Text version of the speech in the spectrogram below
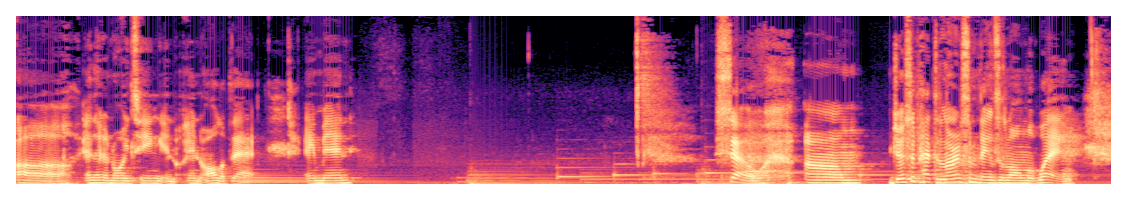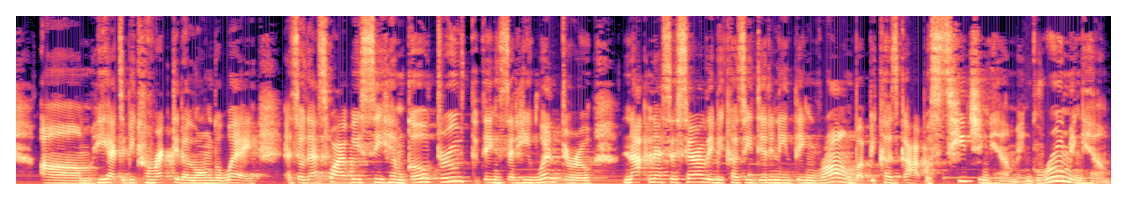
uh and an anointing and, and all of that. Amen. So um Joseph had to learn some things along the way. Um, he had to be corrected along the way. And so that's why we see him go through the things that he went through, not necessarily because he did anything wrong, but because God was teaching him and grooming him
